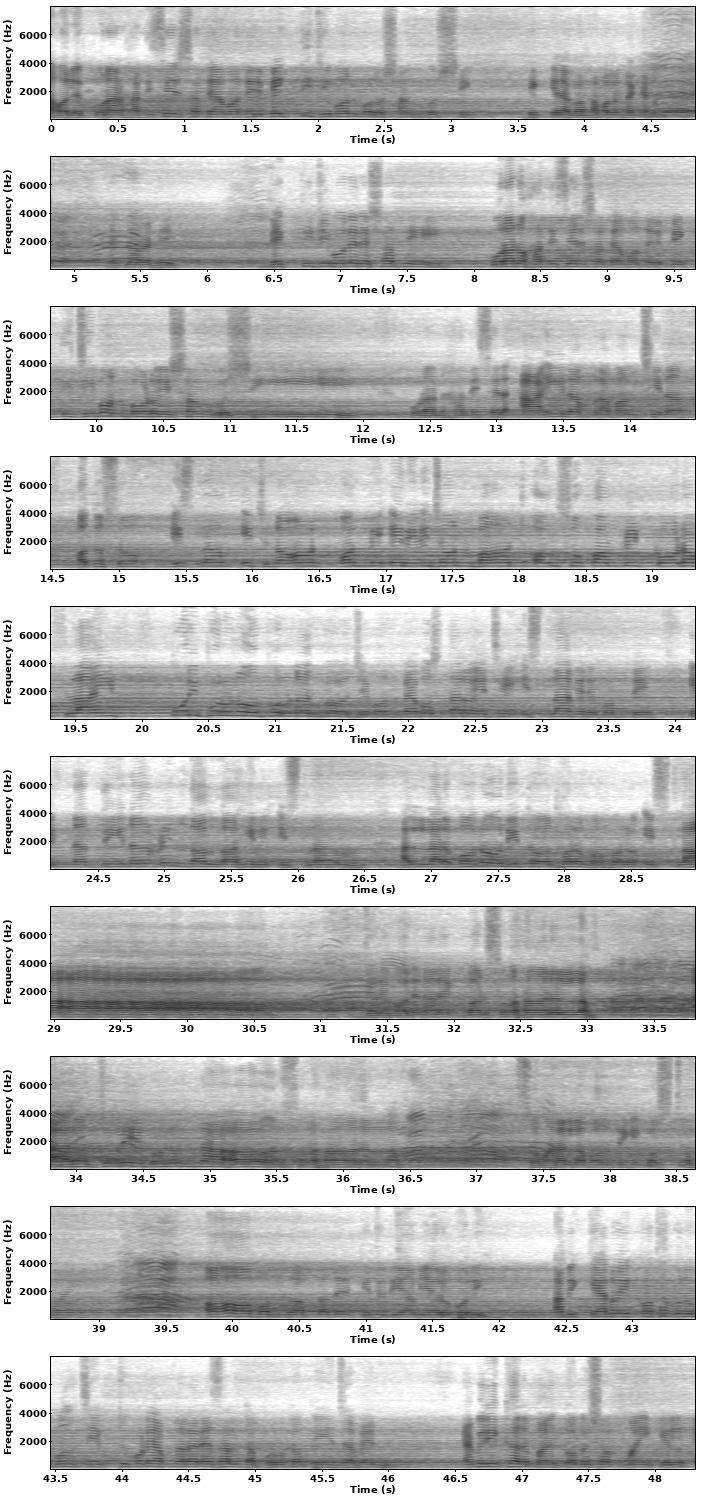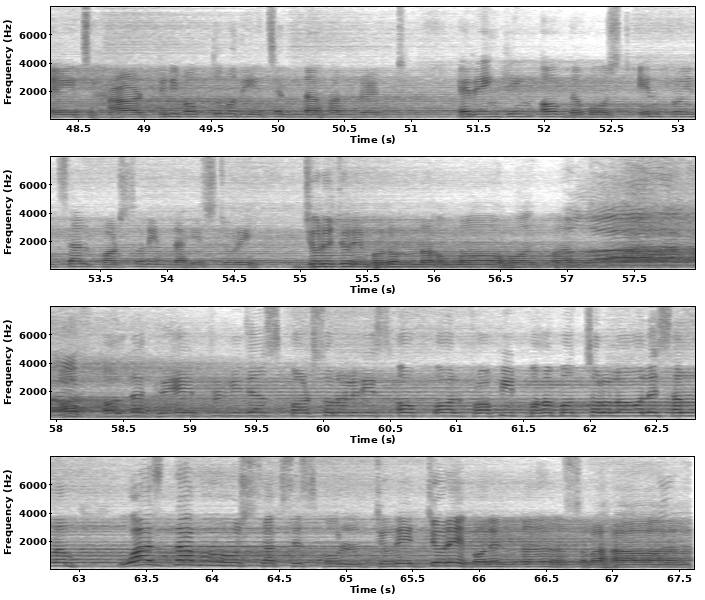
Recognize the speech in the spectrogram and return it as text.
তাহলে কোরআন হাদিসের সাথে আমাদের ব্যক্তি জীবন বড় সাংঘর্ষিক, ঠিক কিনা কথা বলেন না কেন? ঠিক না ঠিক ব্যক্তি জীবনের সাথে, কোরআন হাদিসের সাথে আমাদের ব্যক্তি জীবন বড়ই সাংঘর্ষিক। কোরআন হাদিসের আইন আমরা মানছি না। অথচ Islam is not only a religion but also complete code of life পরিপূর্ণ পূর্ণাঙ্গ জীবন ব্যবস্থা রয়েছে ইসলামের মধ্যে। ইসলাম আল্লাহর মনোনীত ধর্ম হলো ইসলাম। জোরে বলেন আর একবার সুবহানাল্লাহ। আর জোরে বলুন না সুবহানাল্লাহ। আল্লাহ বলতে কি কষ্ট হয়? ও বন্ধু আপনাদেরকে যদি আমি আরও বলি আমি কেন এই কথাগুলো বলছি? একটু পরে আপনারা রেজাল্টটা পুরোটা পেয়ে যাবেন। আমেরিকার গবেষক মাইকেল এইচ হার্ট, তিনি বক্তব্য দিয়েছেন the hundred, a ranking of the most influential person in the history. জোরে জোরে বলুন না, আল্লাহু আকবার। Of all the great religious personalities of all, Prophet Muhammad sallallahu alaihi wasallam was the most successful জোরে জোরে বলেন না সুবহান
